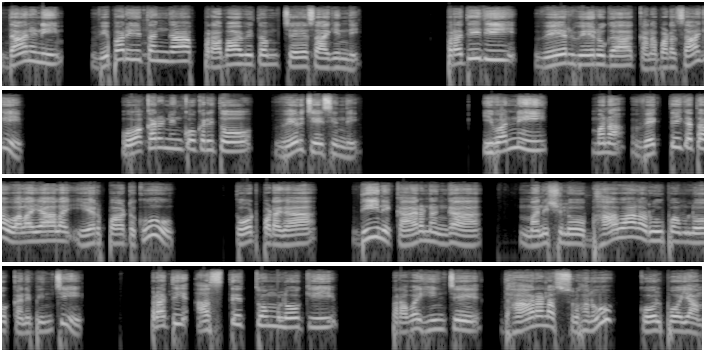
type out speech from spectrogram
దానిని విపరీతంగా ప్రభావితం చేయసాగింది. ప్రతిదీ వేర్వేరుగా కనపడసాగి ఒకరినింకొకరితో వేరు చేసింది. ఇవన్నీ మన వ్యక్తిగత వలయాల ఏర్పాటుకు తోడ్పడగా దీని కారణంగా మనిషిలో భావాల రూపంలో కనిపించి ప్రతి అస్తిత్వంలోకి ప్రవహించే ధారల సృహను కోల్పోయాం.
